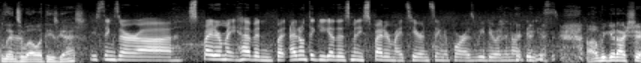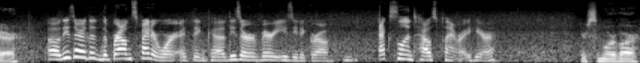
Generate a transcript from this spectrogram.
Blends are- well with these guys. These things are uh, spider mite heaven, but I don't think you get as many spider mites here in Singapore as we do in the Northeast. Uh, we get our share. oh, these are the, the brown spiderwort, I think. Uh, these are very easy to grow. Excellent house plant right here. Here's some more of our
